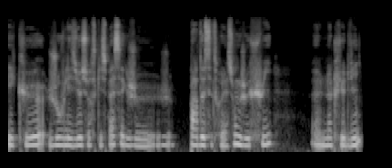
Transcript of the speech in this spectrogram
et que j'ouvre les yeux sur ce qui se passe et que je, je parte de cette relation, que je fuis notre lieu de vie.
